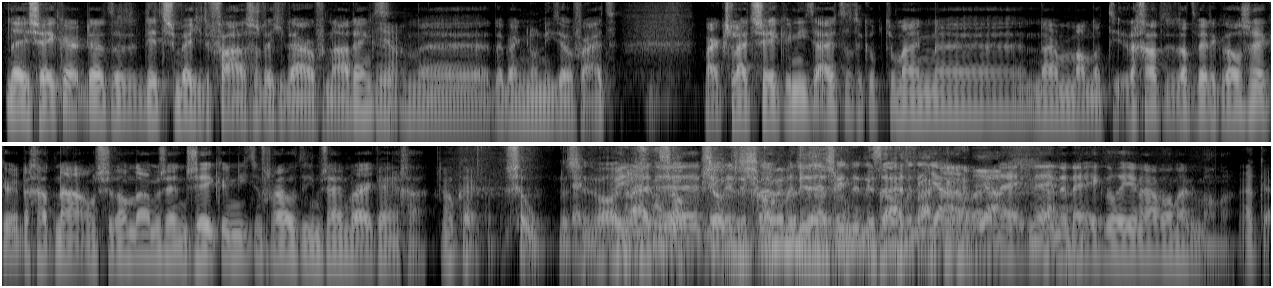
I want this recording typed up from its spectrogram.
nee, zeker. Dat, dat- dit is een beetje de fase dat je daarover nadenkt. Ja. En, eh, daar ben ik nog niet over uit. Maar ik sluit zeker niet uit dat ik op termijn eh, naar mannen... Dat, gaat, dat weet ik wel zeker. Er gaat na Amsterdam, dames en zeker niet een vrouwenteam zijn waar ik heen ga. Oké. Zo, dat is wel Binnen even de- uit. Zo, binnen de dit is- komende- een een jaren. Nee, nee, nee, nee. Ik wil hierna wel naar de mannen. Oké.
